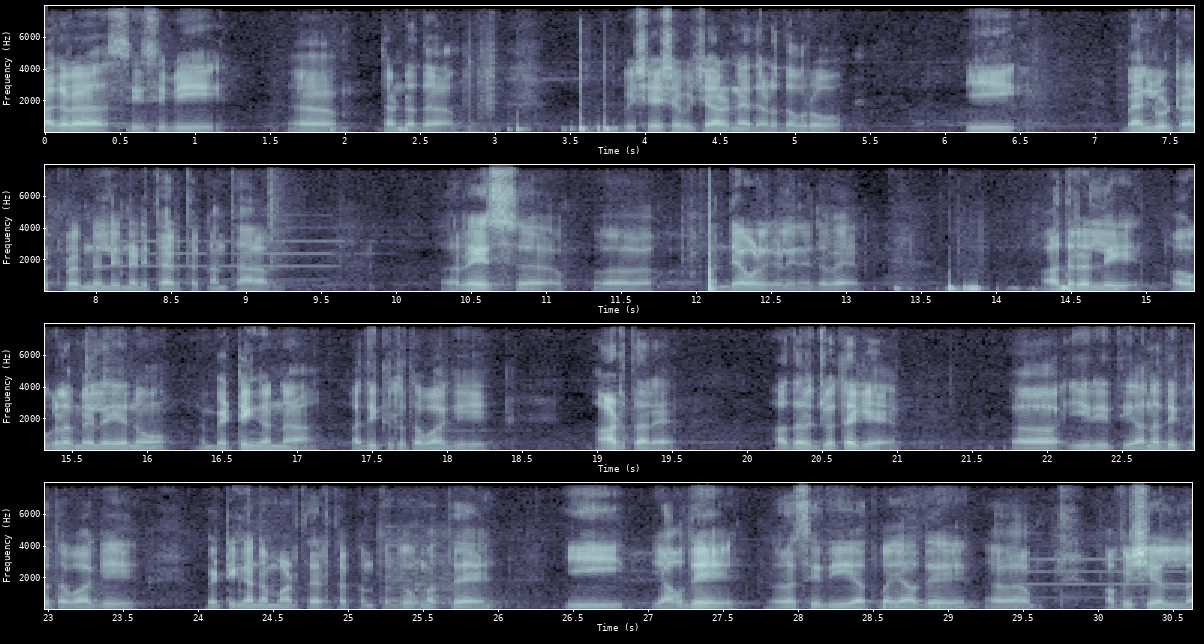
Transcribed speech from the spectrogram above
ನಗರ C C B ತಂಡದ ವಿಶೇಷ ವಿಚಾರಣೆ ದಳದವರು ಈ ಬ್ಯಾಂಗ್ಳೂರು ಟ್ರ್ಯಾಕ್ ಕ್ಲಬ್ನಲ್ಲಿ ನಡೀತಾ ಇರತಕ್ಕಂತಹ ರೇಸ್ ಪಂದ್ಯಾವಳಿಗಳೇನಿದ್ದಾವೆ, ಅದರಲ್ಲಿ ಅವುಗಳ ಮೇಲೆ ಏನು ಬೆಟ್ಟಿಂಗನ್ನು ಅಧಿಕೃತವಾಗಿ ಆಡ್ತಾರೆ. ಅದರ ಜೊತೆಗೆ ಈ ರೀತಿ ಅನಧಿಕೃತವಾಗಿ ಬೆಟ್ಟಿಂಗನ್ನು ಮಾಡ್ತಾ ಇರ್ತಕ್ಕಂಥದ್ದು. ಮತ್ತು ಈ ಯಾವುದೇ ರಸೀದಿ ಅಥವಾ ಯಾವುದೇ ಅಫಿಷಿಯಲ್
